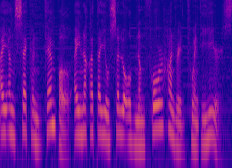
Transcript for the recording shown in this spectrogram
ay ang Second Temple ay nakatayo sa loob ng 420 years.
